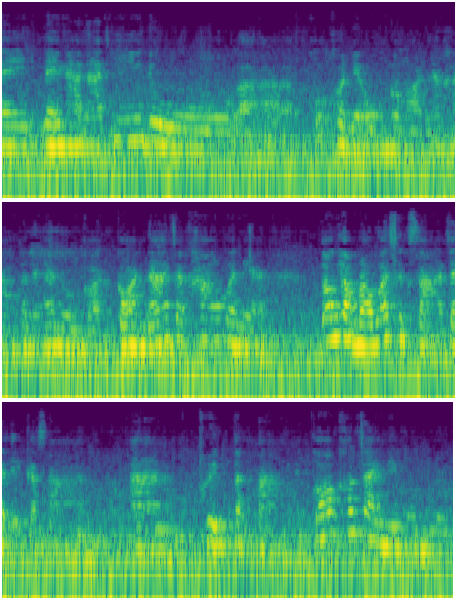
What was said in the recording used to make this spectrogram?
ในในฐานะที่ดูคนในองค์กรนะคะพนักงานองค์กรก่อนหน้าจะเข้ามาเนี่ยต้องยอมรับว่าศึกษาจากเอกสารอ่านคลิปต่างๆเนี่ยก็เข้าใจในมุมหนึ่ง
